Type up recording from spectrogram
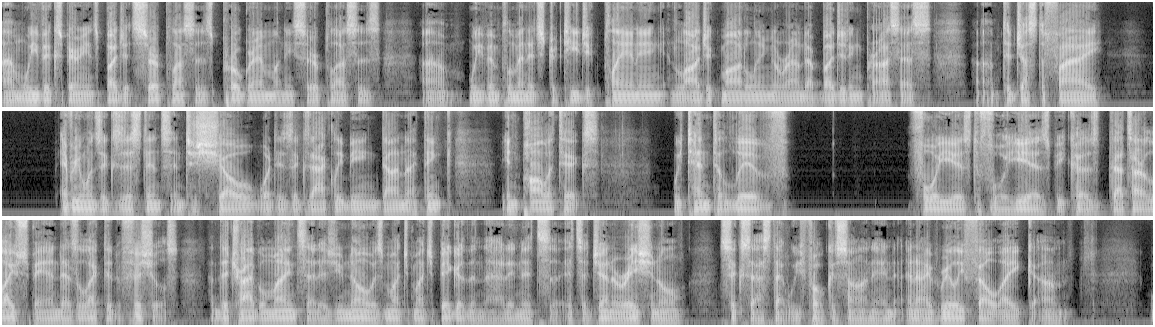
um, we've experienced budget surpluses, program money surpluses. Um, we've implemented strategic planning and logic modeling around our budgeting process um, to justify everyone's existence and to show what is exactly being done. I think in politics, we tend to live four years to four years because that's our lifespan as elected officials. The tribal mindset, as you know, is much much bigger than that, and it's a, it's a generational success that we focus on. And and I really felt like. Um,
